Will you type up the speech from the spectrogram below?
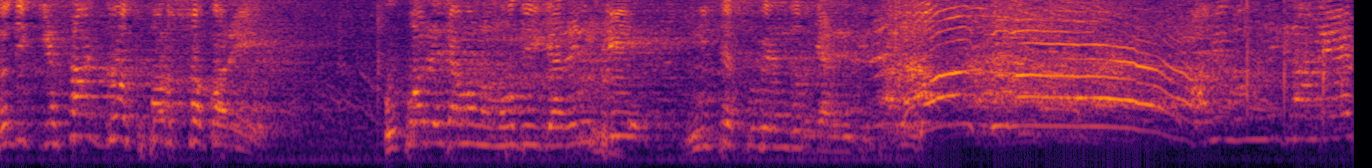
যদি কেশাগ্র স্পর্শ করে, উপরে যেমন মোদি গ্যারেন্টি নিচে শুভেন্দুর গ্যারেন্টি আমি নন্দীগ্রামের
